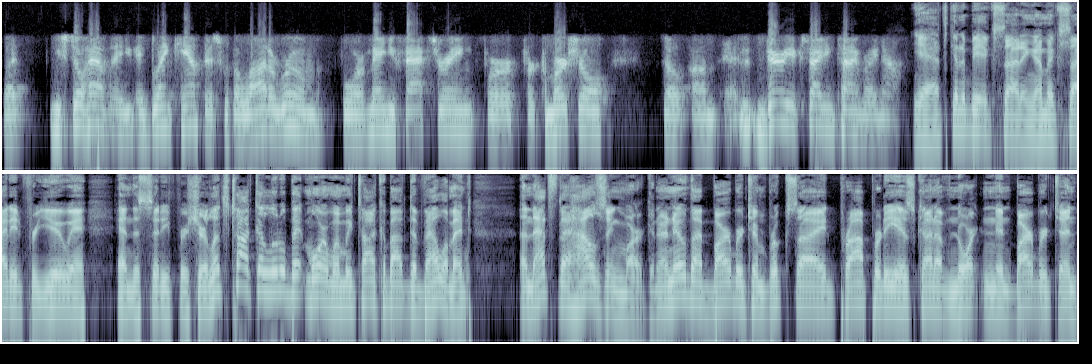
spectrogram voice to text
But we still have a, a blank campus with a lot of room for manufacturing, for, for commercial. So, um, very exciting time right now. Yeah, it's going to be exciting. I'm excited for you and, and the city for sure. Let's talk a little bit more when we talk about development, and that's the housing market. I know that Barberton Brookside property is kind of Norton and Barberton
